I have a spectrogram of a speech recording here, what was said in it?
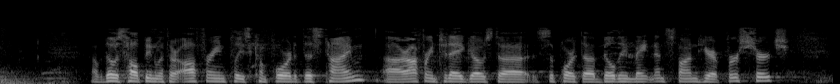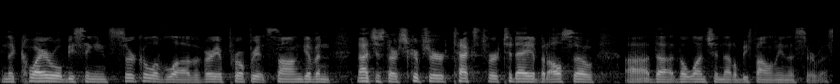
Of those helping with our offering, please come forward at this time. Our offering today goes to support the building maintenance fund here at First Church. And the choir will be singing Circle of Love, a very appropriate song given not just our scripture text for today, but also uh, the, the luncheon that'll be following the service.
